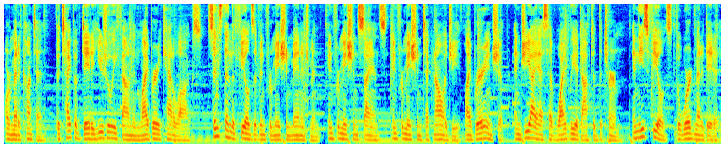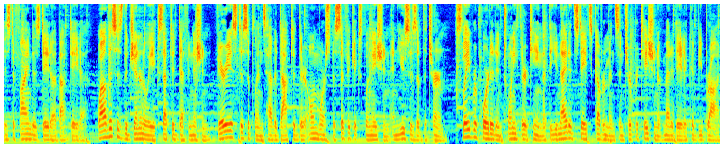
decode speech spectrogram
or metacontent, the type of data usually found in library catalogs. Since then, the fields of information management, information science, information technology, librarianship, and GIS have widely adopted the term. In these fields, the word metadata is defined as data about data. While this is the generally accepted definition, various disciplines have adopted their own more specific explanation and uses of the term. Slate reported in 2013 that the United States government's interpretation of metadata could be broad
